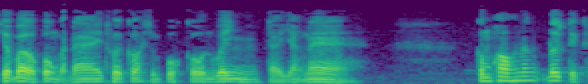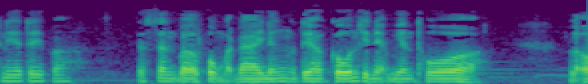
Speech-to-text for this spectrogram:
ជាបើឪពុកម្ដាយធ្វើកុសចំពោះកូនវិញតើយ៉ាងណាកំហុសហ្នឹងដូចតែគ្នាទេបើតែសិនបើឪពុកម្ដាយហ្នឹងឧទាហរណ៍កូនជាអ្នកមានធម៌ល្អ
